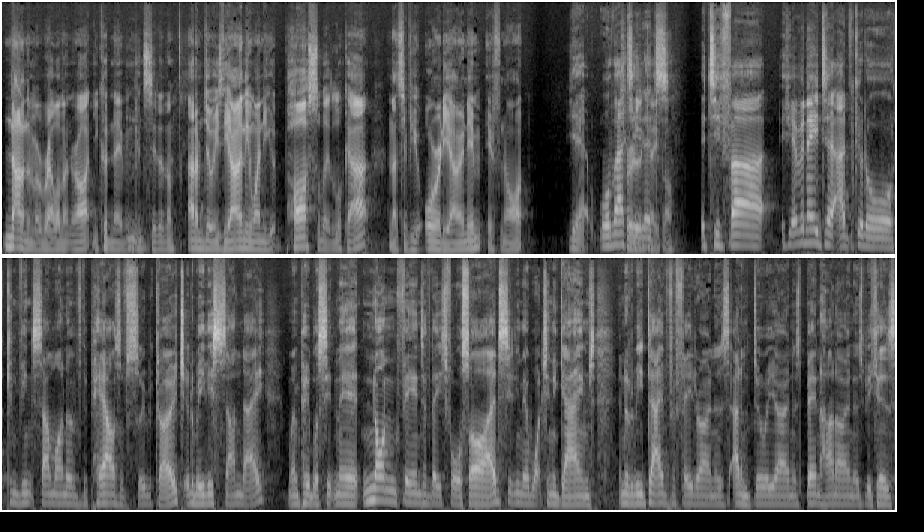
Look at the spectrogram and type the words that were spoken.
none of them are relevant, right? You couldn't even consider them. Adam Doueihi's the only one you could possibly look at, and that's if you already own him. If not, Yeah, well, that's it. It's, if uh, if you ever need to advocate or convince someone of the powers of Supercoach, it'll be this Sunday when people are sitting there, non-fans of these four sides, sitting there watching the games, and it'll be Dave Fifita owners, Adam Doueihi owners, Ben Hunt owners, because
